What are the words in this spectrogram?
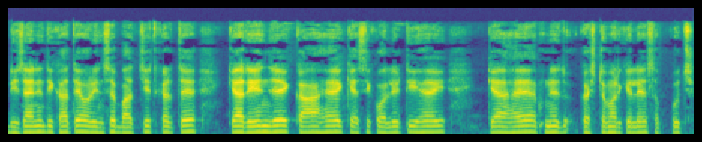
डिज़ाइनें दिखाते हैं और इनसे बातचीत करते हैं क्या रेंज है कहाँ है कैसी क्वालिटी है क्या है अपने कस्टमर के लिए सब कुछ।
